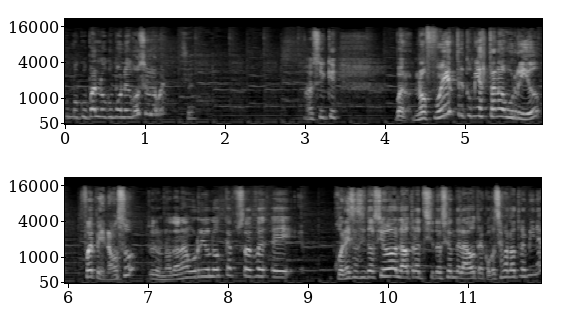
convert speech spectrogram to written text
como ocuparlo como negocio la wea. Sí. Así que, bueno, no fue entre comillas tan aburrido, fue penoso, pero no tan aburrido los Caps eh, con esa situación, la otra situación de la otra, ¿cómo se llama la otra mina?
